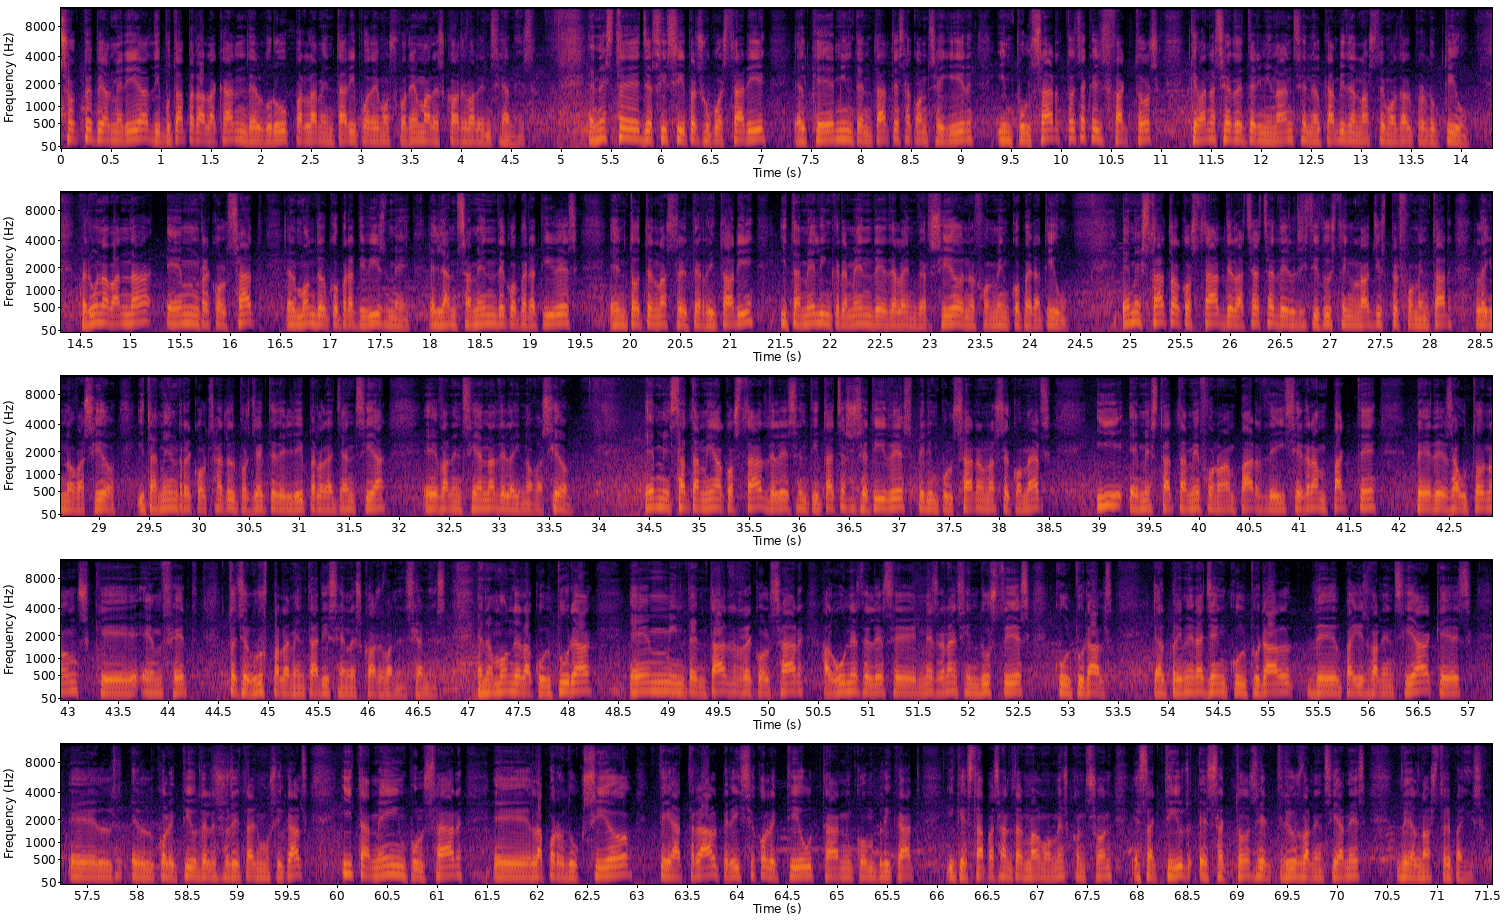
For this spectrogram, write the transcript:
Soc Pepe Almeria, diputat per Alacant del grup parlamentari Podemos Podem a les Corts Valencianes. En aquest exercici pressupostari el que hem intentat és aconseguir impulsar tots aquells factors que van a ser determinants en el canvi del nostre model productiu. Per una banda, hem recolzat el món del cooperativisme, el llançament de cooperatives en tot el nostre territori i també l'increment de, de la inversió en el foment cooperatiu. Hem estat al costat de la xarxa dels instituts tecnològics per fomentar la innovació i també hem recolzat el projecte de llei per a l'Agència eh, Valenciana de la Innovació. Hem estat també al costat de les entitats associatives per impulsar el nostre comerç i hem estat també formant part d'aquest gran pacte per als autònoms que hem fet tots els grups parlamentaris en les Corts Valencianes. En el món de la cultura hem intentat recolzar algunes de les eh, més grans indústries culturals. El primer agent cultural del País Valencià, que és el, el col·lectiu de les societats musicals, i també impulsar eh, la producció teatral per a aquest col·lectiu tan complicat i que està passant tan mal moments com són els, actius, els actors i actrius valencianes del nostre país.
